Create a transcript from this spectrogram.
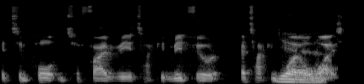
it's important to favour the attacking midfield, attacking Yeah. always.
